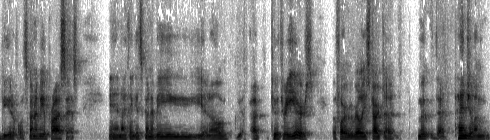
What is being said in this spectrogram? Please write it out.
beautiful. It's going to be a process. And I think it's going to be, you know, uh, two or three years before we really start to move. The pendulum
